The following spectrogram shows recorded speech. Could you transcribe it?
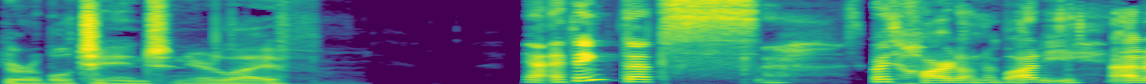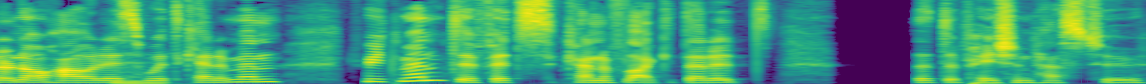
durable change in your life. Yeah, I think that's it's quite hard on the body. I don't know how it is Hmm. with ketamine treatment. If it's kind of like that, it that the patient has to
